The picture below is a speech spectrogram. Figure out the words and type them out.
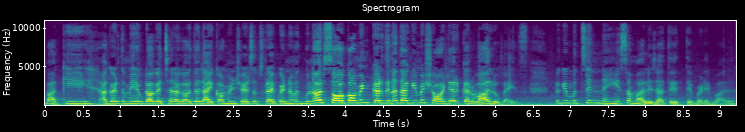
बाकी अगर तुम्हें ये ब्लॉग अच्छा लगा हो तो लाइक कमेंट शेयर सब्सक्राइब करना मत भूलना और सौ कमेंट कर देना ताकि मैं शॉर्ट हेयर करवा लूँ गाइज़ क्योंकि मुझसे नहीं संभाले जाते इतने बड़े बाल।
